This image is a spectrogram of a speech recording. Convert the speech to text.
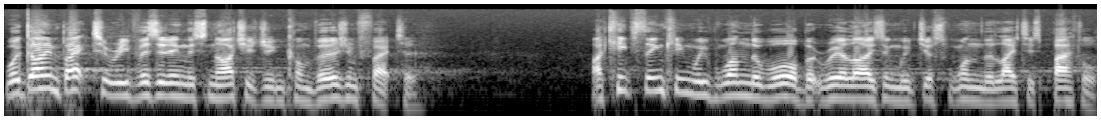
We're going back to revisiting this nitrogen conversion factor. I keep thinking we've won the war, but realizing we've just won the latest battle.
